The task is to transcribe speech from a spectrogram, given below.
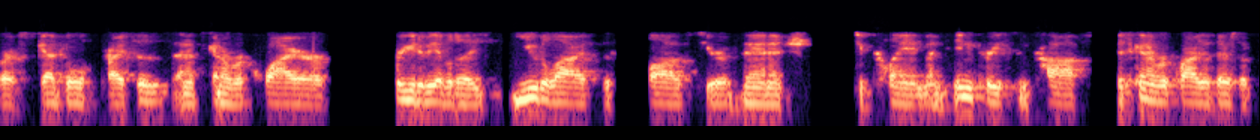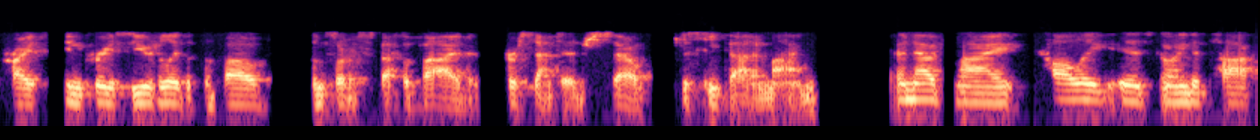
or schedule of prices. And it's going to require for you to be able to utilize this clause to your advantage to claim an increase in cost. It's going to require that there's a price increase, usually that's above some sort of specified percentage. So just keep that in mind. And now my colleague is going to talk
